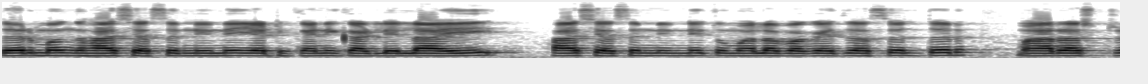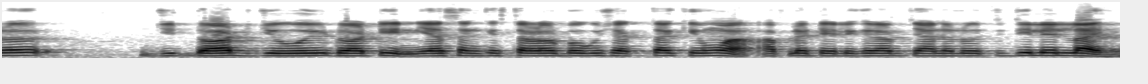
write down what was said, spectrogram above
तर मग हा शासन निर्णय या ठिकाणी काढलेला आहे. हा शासन निर्णय तुम्हाला बघायचा असेल तर Maharashtra G dot G O dot in या संकेतस्थळावर बघू शकता किंवा आपल्या टेलिग्राम चॅनलवरती दिलेला आहे.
